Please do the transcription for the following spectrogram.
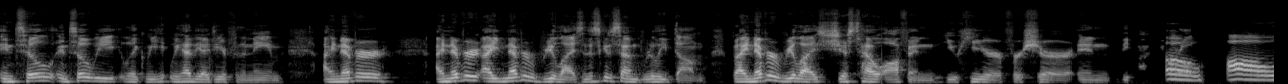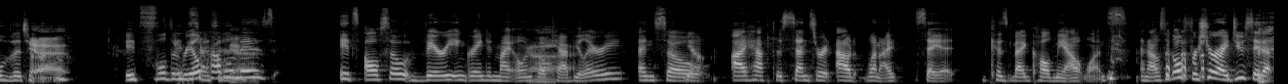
until until we like we we had the idea for the name, I never I never I never realized, and this is gonna sound really dumb, but I never realized just how often you hear for sure in the Oh, all the time. Yeah. It's Well, the real problem Yeah. is it's also very ingrained in my own Ah. vocabulary. And so Yeah. I have to censor it out when I say it because Meg called me out once. And I was like, oh, for sure, I do say that.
